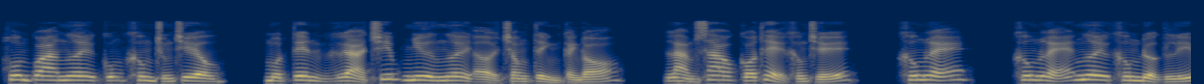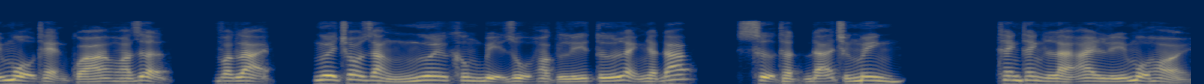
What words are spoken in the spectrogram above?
hôm qua ngươi cũng không trúng chiêu, một tên gà chip như ngươi ở trong tình cảnh đó, làm sao có thể khống chế, không lẽ, không lẽ ngươi không được lý mộ thẹn quá hóa giận, vặc lại, ngươi cho rằng ngươi không bị dụ hoặc lý tứ lạnh nhạt đáp, sự thật đã chứng minh. Thanh thanh là ai lý mộ hỏi.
